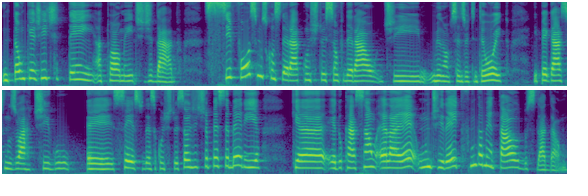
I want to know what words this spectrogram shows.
Então, o que a gente tem atualmente de dado? Se fôssemos considerar a Constituição Federal de 1988 e pegássemos o artigo é, 6 dessa Constituição, a gente já perceberia que a educação ela é um direito fundamental do cidadão.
